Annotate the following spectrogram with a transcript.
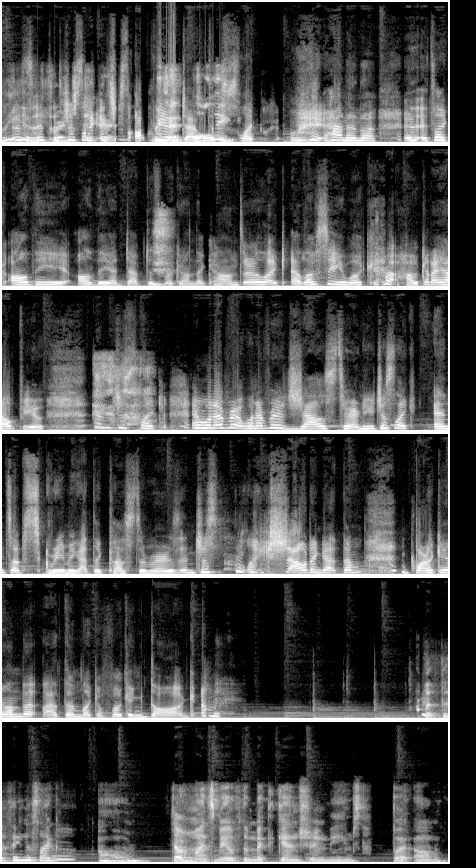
Liu It's, it's, fried it's just like it's just all the can adeptus like wait Hannah no. It, it's like all the all the adeptus looking on the counter like LFC what ca- how can I help you? And just like and whenever whenever it's Xiao's turn he just like ends up screaming at the customers and just like shouting at them barking on the at them like a fucking dog But the thing is, like, um, that reminds me of the McGenshin memes. But um,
